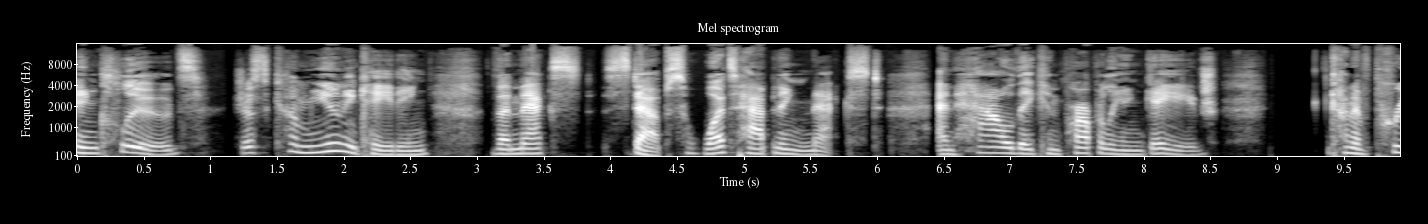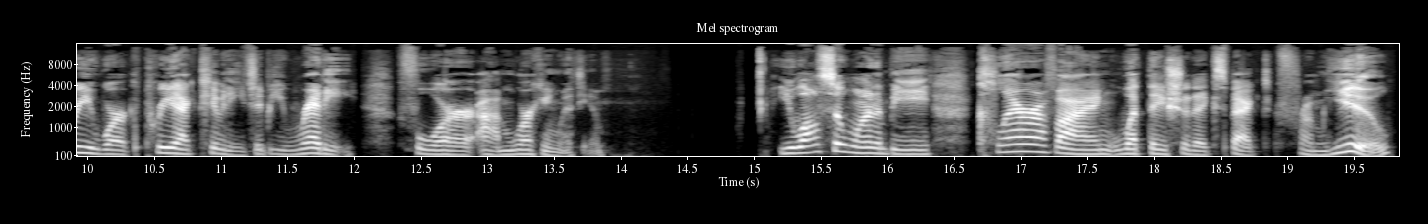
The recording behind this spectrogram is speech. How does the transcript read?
includes just communicating the next steps, what's happening next, and how they can properly engage kind of pre work, pre activity to be ready for um, working with you. You also want to be clarifying what they should expect from you,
